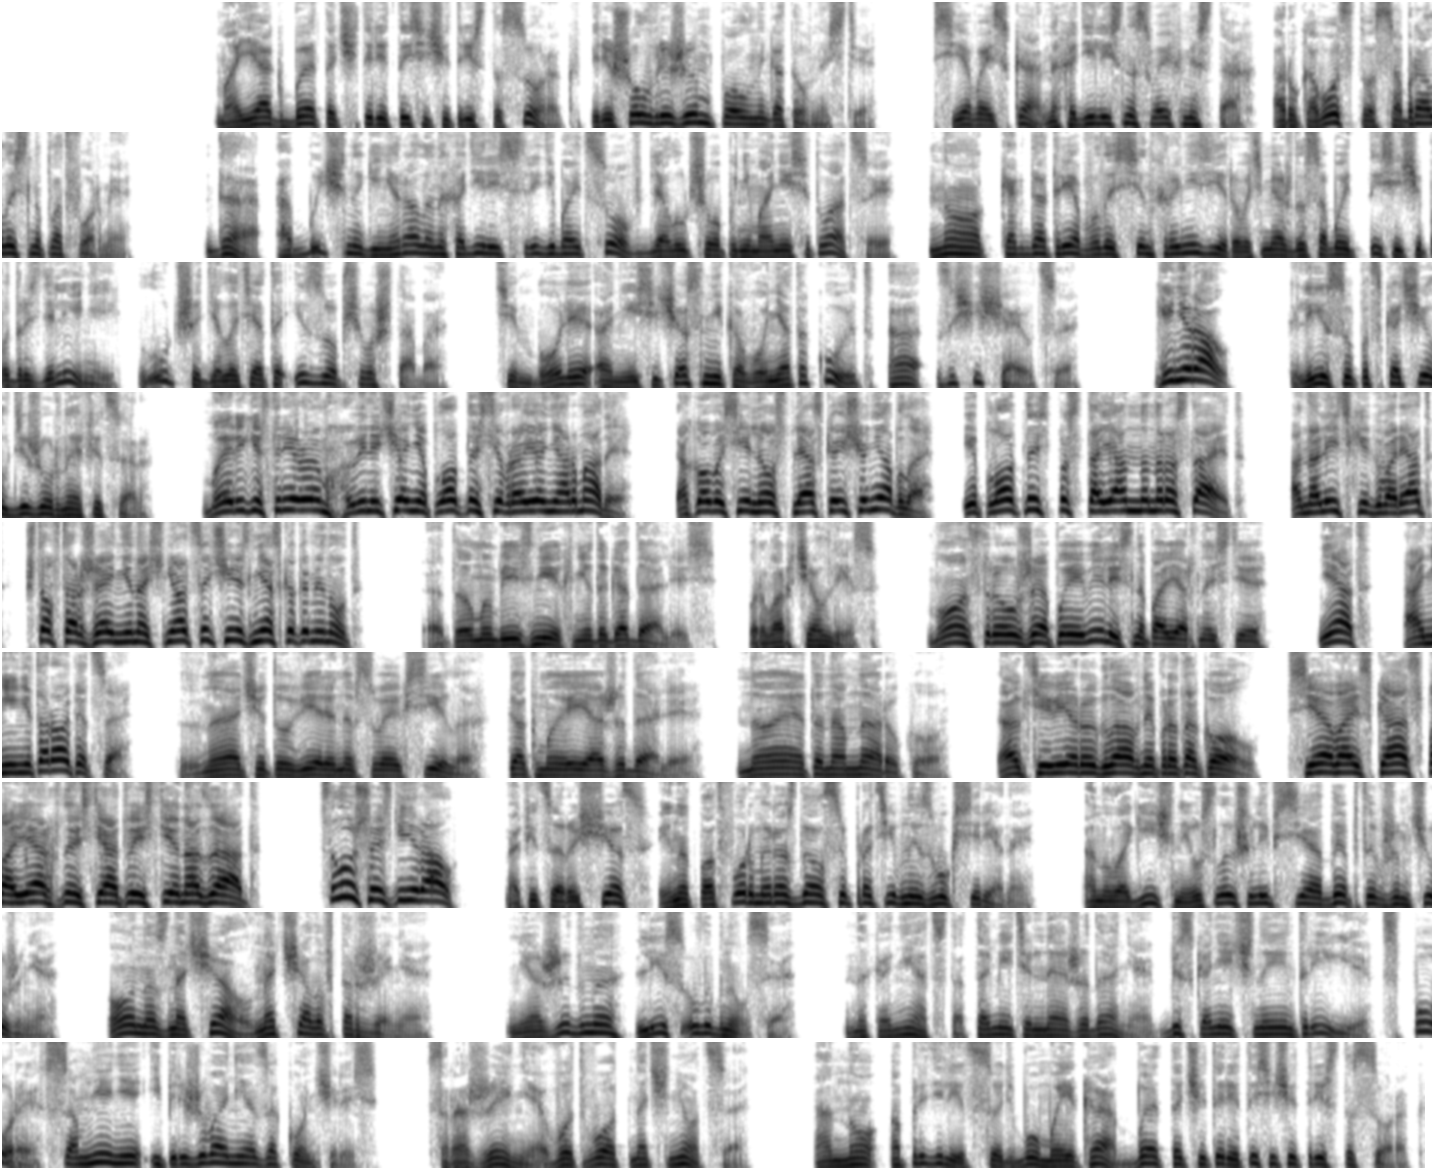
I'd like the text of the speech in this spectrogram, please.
Маяк Бета-4340 перешел в режим полной готовности. Все войска находились на своих местах, а руководство собралось на платформе. Да, обычно генералы находились среди бойцов для лучшего понимания ситуации, но когда требовалось синхронизировать между собой тысячи подразделений, лучше делать это из общего штаба. Тем более они сейчас никого не атакуют, а защищаются. «Генерал!» К Лису подскочил дежурный офицер. «Мы регистрируем увеличение плотности в районе армады. Такого сильного всплеска еще не было, и плотность постоянно нарастает. Аналитики говорят, что вторжение начнется через несколько минут. «А то мы без них не догадались», — проворчал Лис. «Монстры уже появились на поверхности?» «Нет, они не торопятся». «Значит, уверены в своих силах, как мы и ожидали. Но это нам на руку. Активируй главный протокол. Все войска с поверхности отвести назад!» «Слушаюсь, генерал!» Офицер исчез, и над платформой раздался противный звук сирены. Аналогичный услышали все адепты в «Жемчужине». Он означал начало вторжения. Неожиданно Лис улыбнулся. Наконец-то томительное ожидание, бесконечные интриги, споры, сомнения и переживания закончились. Сражение вот-вот начнется. Оно определит судьбу маяка Бета-4340.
